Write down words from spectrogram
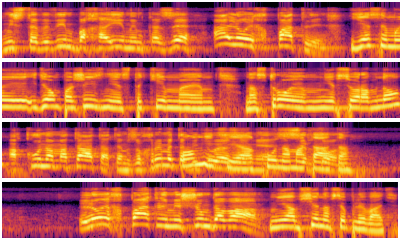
מסתובבים בחיים עם כזה, אה, לא אכפת לי, если мы идем по жизни с таким э, настроем «мне все равно», אקונה מטאטה, אתם זוכרים את הביטוי помните הזה Акуна מהסרטון? Матата? לא אכפת לי משום דבר. Мне вообще на все плевать.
